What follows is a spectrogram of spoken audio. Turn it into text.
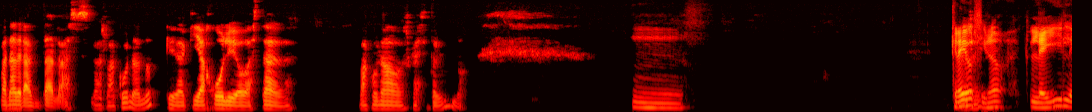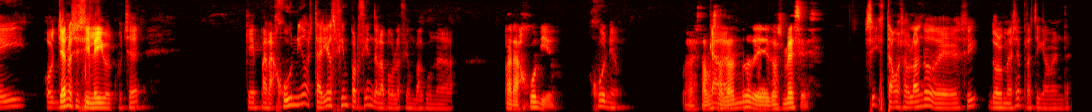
van a adelantar las, las vacunas, ¿no? Que de aquí a julio va a estar vacunados casi todo el mundo. Mm, creo, No sé. si no, leí, leí, o ya no sé si leí o escuché, que para junio estaría el 100% de la población vacunada. Para junio. Junio. Bueno, estamos Cada- hablando de dos meses. Sí, estamos hablando de, sí, dos meses prácticamente.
